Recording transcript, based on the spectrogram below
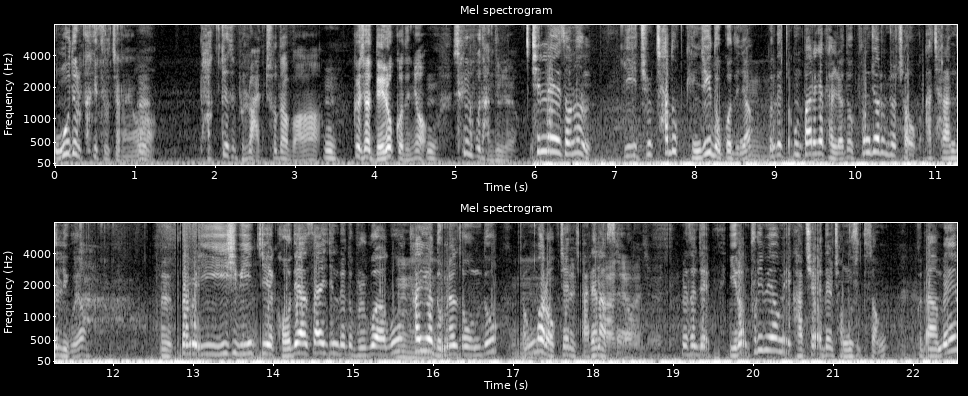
오디오를 크게 들었잖아요. 응. 밖에서 별로 안 쳐다봐. 응. 그래서 제가 내렸거든요. 응. 생각보다 안 들려요. 실내에서는 이게 지금 차도 굉장히 높거든요. 음. 근데 조금 빠르게 달려도 풍절음조차 아, 잘 안 들리고요. 네, 그다음에 이 22인치의 거대한 사이즈인데도 불구하고 음. 타이어 노면 소음도 정말 억제를 잘 해놨어요. 그래서 이제 이런 프리미엄이 갖춰야 될 정숙성, 그 다음에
